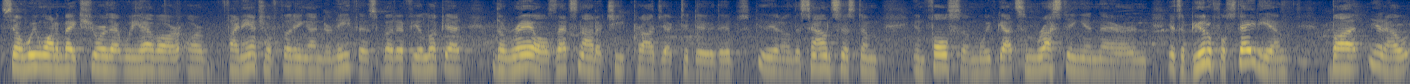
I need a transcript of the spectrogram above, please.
so we want to make sure that we have our, our financial footing underneath us. But if you look at the rails, that's not a cheap project to do. The, you know, the sound system in Folsom, we've got some rusting in there, and it's a beautiful stadium, but you know,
